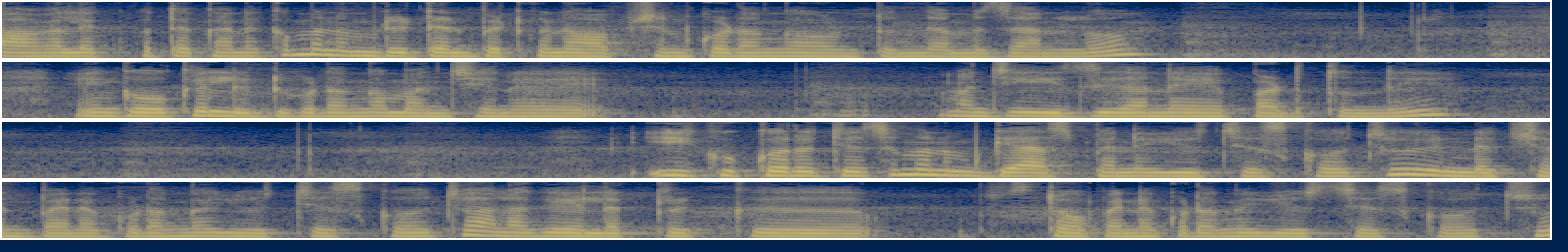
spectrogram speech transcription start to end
బాగాలేకపోతే కనుక మనం రిటర్న్ పెట్టుకునే ఆప్షన్ కూడా ఉంటుంది అమెజాన్లో ఇంకొకే లిడ్ కూడా మంచిగానే మంచి ఈజీగానే పడుతుంది. ఈ కుక్కర్ వచ్చేసి మనం గ్యాస్ పైన యూజ్ చేసుకోవచ్చు ఇండక్షన్ పైన కూడా యూజ్ చేసుకోవచ్చు అలాగే ఎలక్ట్రిక్ స్టవ్ పైన కూడా యూజ్ చేసుకోవచ్చు.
